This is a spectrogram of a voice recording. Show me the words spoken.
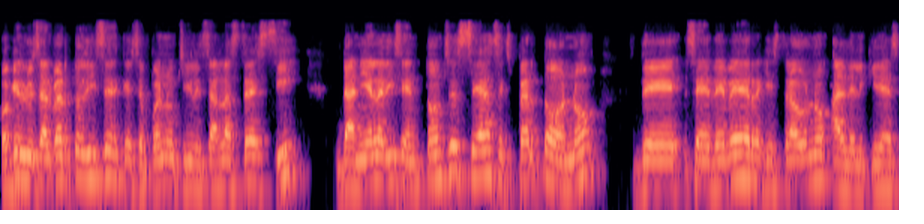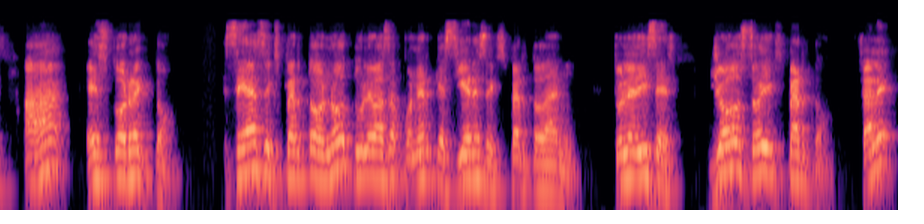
Ok, Luis Alberto dice que se pueden utilizar las tres. Sí. Daniela dice, entonces seas experto o no, se debe registrar uno al de liquidez. Ajá, es correcto. Seas experto o no, tú le vas a poner que si eres experto, Dani. Tú le dices, yo soy experto, ¿sale?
